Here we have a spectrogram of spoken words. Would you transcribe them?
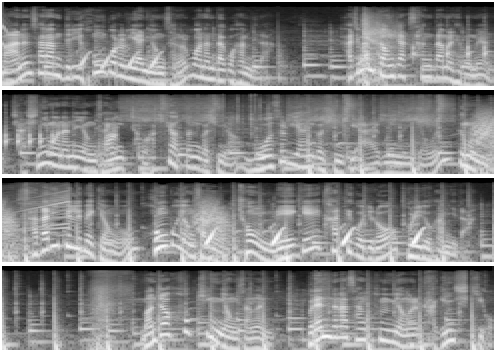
많은 사람들이 홍보를 위한 영상을 원한다고 합니다. 하지만 정작 상담을 해보면 자신이 원하는 영상이 정확히 어떤 것이며 무엇을 위한 것인지 알고 있는 경우는 드뭅니다. 사다리 필름의 경우 홍보 영상을 총 4개의 카테고리로 분류합니다. 먼저 후킹 영상은 브랜드나 상품명을 각인시키고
